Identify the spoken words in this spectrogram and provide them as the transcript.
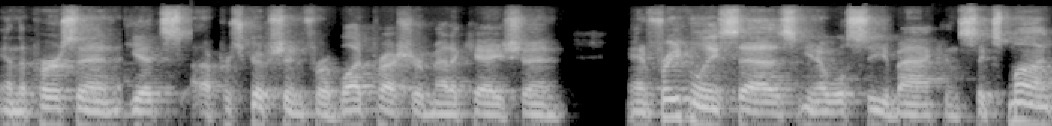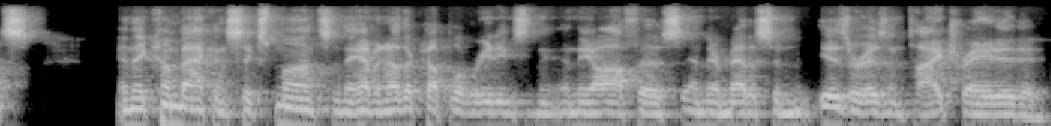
and the person gets a prescription for a blood pressure medication and frequently says, you know, we'll see you back in six months. And they come back in six months and they have another couple of readings in the, in the office and their medicine is or isn't titrated. And,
